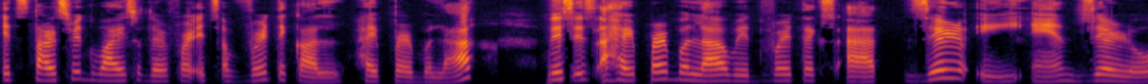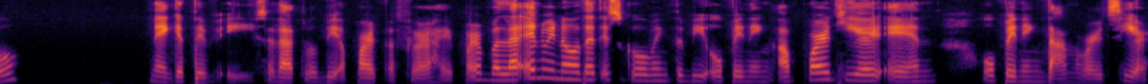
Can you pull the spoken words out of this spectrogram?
It starts with y, so therefore it's a vertical hyperbola. This is a hyperbola with vertex at 0a and 0 negative a. So that will be a part of your hyperbola. And we know that it's going to be opening upward here and opening downwards here.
